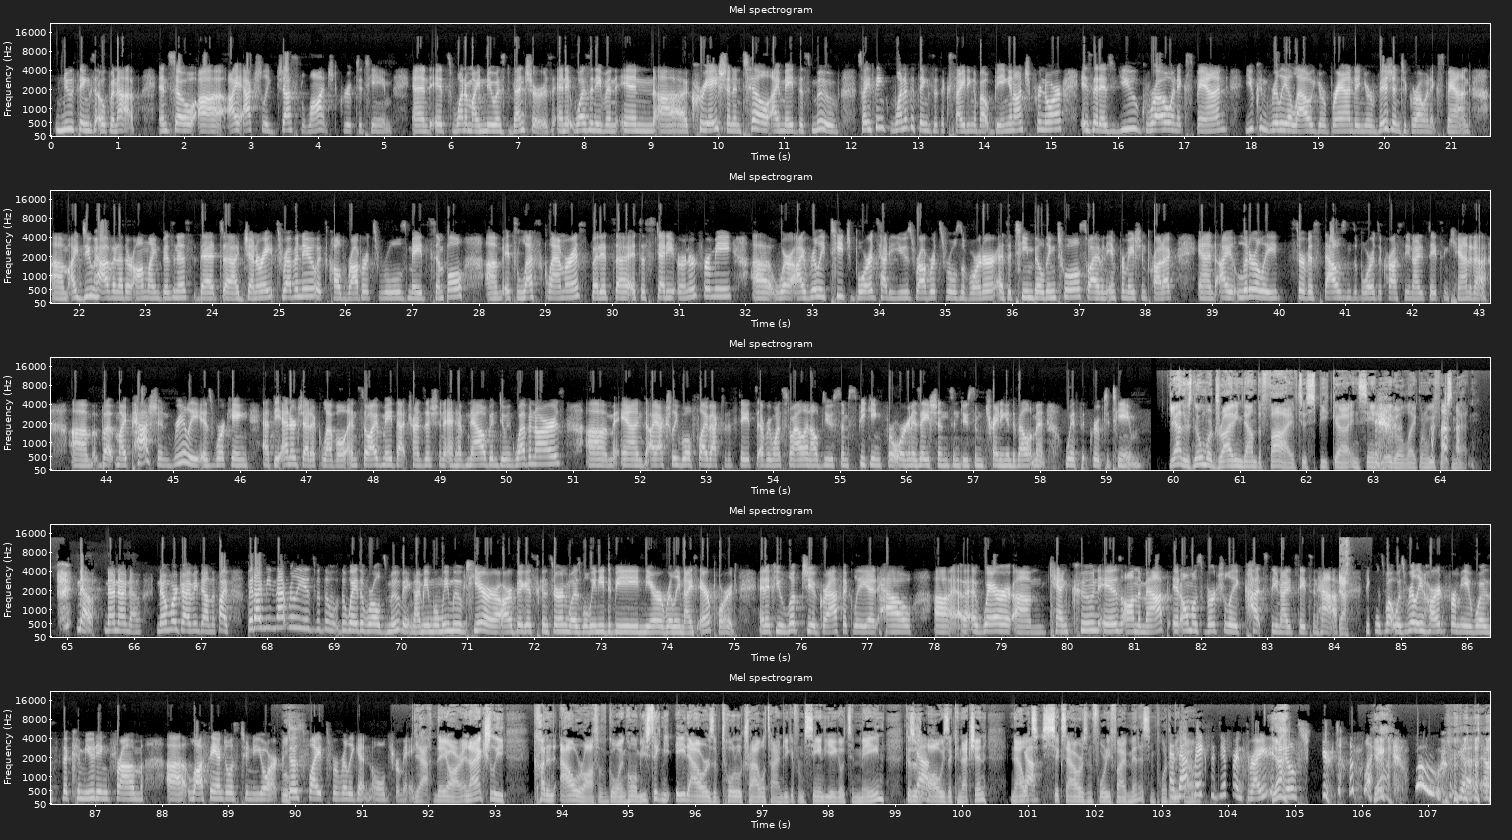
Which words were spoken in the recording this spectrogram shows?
new things open up. And so uh, I actually just launched Group to Team, and it's one of my newest ventures. And it wasn't even in uh, creation until I made this move. So I think one of the things that's exciting about being an entrepreneur is that as you grow and expand, you can really allow your brand and your vision to grow and expand. Um, I do have another online business that uh, generates revenue. It's called Robert's Rules Made Simple. Um, it's less glamorous, but it's a, it's a steady earner for me uh, where I really teach boards how to use Robert's Rules of Order as a team building tool. So I have an information product, and I literally service thousands of boards across the United States and Canada. Um, but my passion really is working at the energetic level. And so I've made that transition and have now been doing webinars. Um, and I actually will fly back to the States every once in a while and I'll do some speaking for organizations and do some training and development with group to team. Yeah, there's no more driving down the five to speak uh, in San Diego like when we first met. no, no, no, no, no more driving down the five. But I mean, that really is with the the way the world's moving. I mean, when we moved here, our biggest concern was, well, we need to be near a really nice airport. And if you look geographically at how uh, where um, Cancun is on the map, it almost virtually cuts the United States in half. Yeah. Because what was really hard for me was the commuting from uh, Los Angeles to New York. Oof. Those flights were really getting old for me. Yeah, they are. And I actually cut an hour off of going home. It used to take me eight hours of total travel time to get from San Diego to Maine because there's yeah. always a connection. Now yeah. it's six hours and 45 minutes in Puerto and Rico. And that makes a difference, right? It yeah. feels, you're just like, yeah. woo. Yeah,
